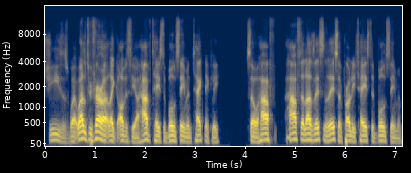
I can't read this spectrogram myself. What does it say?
Jesus. Well, well, to be fair, like obviously I have tasted bull semen technically. So half half the lads listening to this have probably tasted bull semen.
